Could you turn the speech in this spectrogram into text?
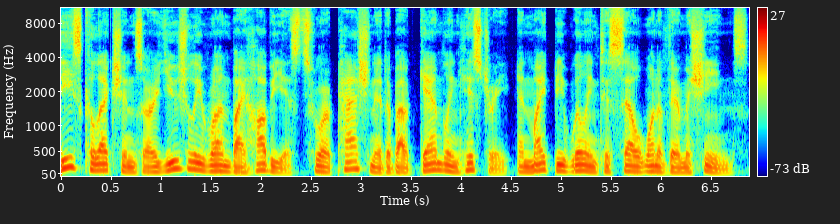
These collections are usually run by hobbyists who are passionate about gambling history and might be willing to sell one of their machines.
